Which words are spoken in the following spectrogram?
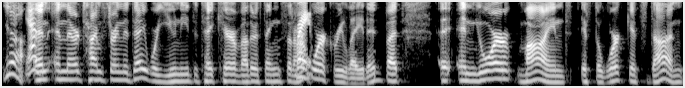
Yeah. Yeah. And, and there are times during the day where you need to take care of other things that aren't Right. work related. But in your mind, if the work gets done,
